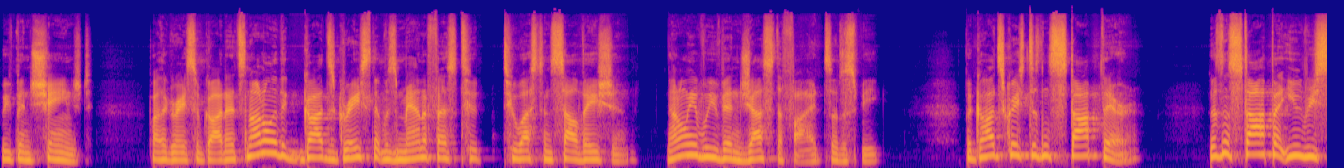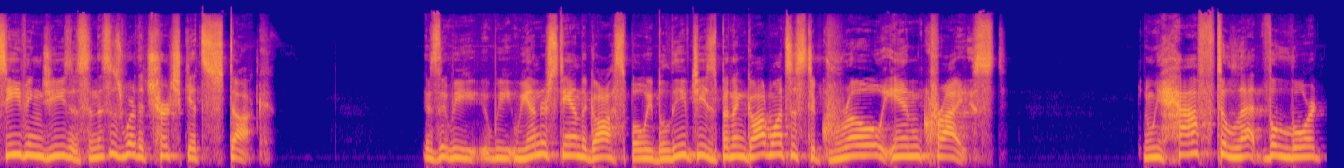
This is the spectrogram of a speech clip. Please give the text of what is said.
We've been changed by the grace of God. And it's not only the God's grace that was manifest to, to us in salvation. Not only have we been justified, so to speak, but God's grace doesn't stop there. It doesn't stop at you receiving Jesus. And this is where the church gets stuck is that we, we, we understand the gospel, we believe Jesus, but then God wants us to grow in Christ. And we have to let the Lord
